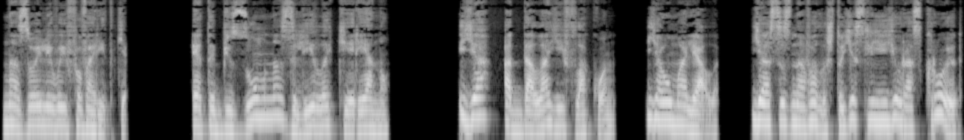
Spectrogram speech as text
назойливой фаворитки. Это безумно злило Кирену. Я отдала ей флакон. Я умоляла. Я осознавала, что если ее раскроют,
